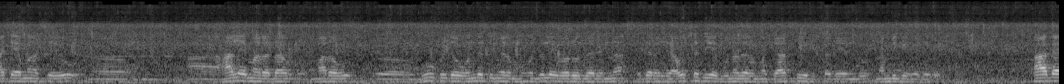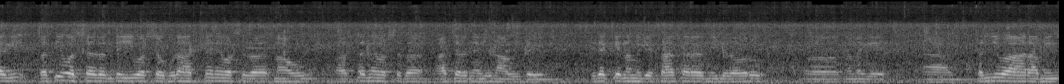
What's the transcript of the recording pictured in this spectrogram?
ಆಟಿ ಅಮಾಸೆಯು ಆ, ಆ ಹಾಲೆ ಮರದ ಮರವು ಹೂ ಬಿಡುವ ಒಂದು ತಿಂಗಳ ಮೊದಲೇ ಬರುವುದರಿಂದ ಇದರಲ್ಲಿ ಔಷಧೀಯ ಗುಣಧರ್ಮ ಜಾಸ್ತಿ ಇರುತ್ತದೆ ಎಂದು ನಂಬಿಕೆಗಳಿವೆ. ಹಾಗಾಗಿ ಪ್ರತಿ ವರ್ಷದಂತೆ ಈ ವರ್ಷ ಕೂಡ ಹತ್ತನೇ ವರ್ಷದ ನಾವು ಹತ್ತನೇ ವರ್ಷದ ಆಚರಣೆಯಲ್ಲಿ ನಾವು ಇದ್ದೇವೆ. ಇದಕ್ಕೆ ನಮಗೆ ಸಹಕಾರ ನೀಡಿದವರು ನಮಗೆ ಸಂಜೀವ ಆರಾಮಿನ್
